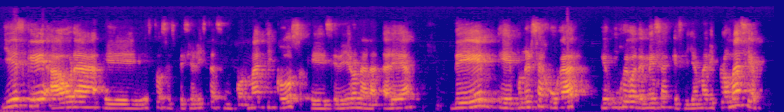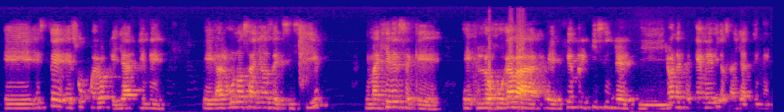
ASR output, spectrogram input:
Y es que ahora estos especialistas informáticos se dieron a la tarea de ponerse a jugar un juego de mesa que se llama Diplomacia. este es un juego que ya tiene eh, algunos años de existir. Imagínense que eh, lo jugaba eh, Henry Kissinger y John F. Kennedy, o sea, ya tiene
